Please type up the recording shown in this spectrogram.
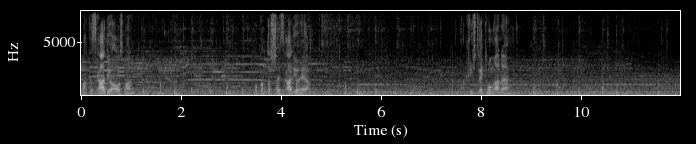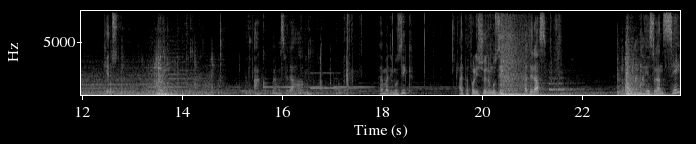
Mach das Radio aus, Mann. Wo kommt das scheiß Radio her? Da krieg ich direkt Hunger, ne? Kitchen. Ah, guck mal, was wir da haben. Hör mal die Musik. Alter, voll die schöne Musik. Hört ihr das? Ach, hier ist sogar ein Safe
